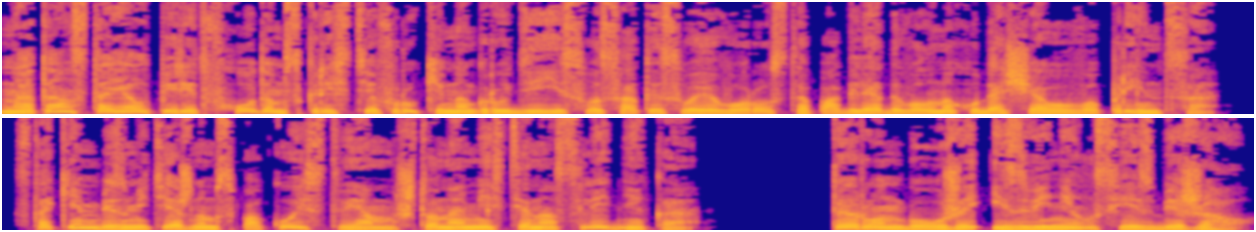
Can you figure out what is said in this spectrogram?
Натан стоял перед входом, скрестив руки на груди и с высоты своего роста поглядывал на худощавого принца с таким безмятежным спокойствием, что на месте наследника Терон бы уже извинился и сбежал.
